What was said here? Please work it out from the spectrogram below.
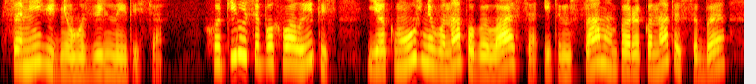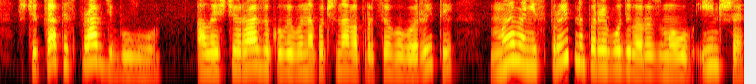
самі від нього звільнитися. Хотілося похвалитись, як мужньо вона повелася, і тим самим переконати себе, що так і справді було. Але щоразу, коли вона починала про це говорити, Мелані спритно переводила розмову в інше,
